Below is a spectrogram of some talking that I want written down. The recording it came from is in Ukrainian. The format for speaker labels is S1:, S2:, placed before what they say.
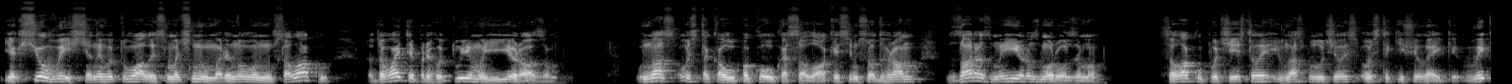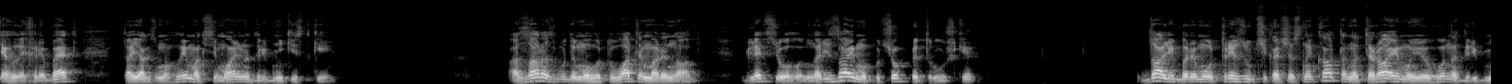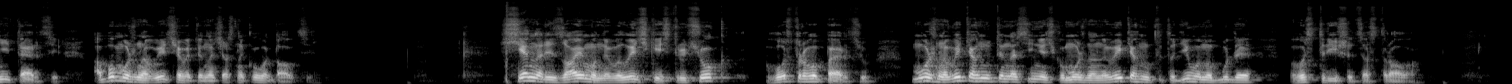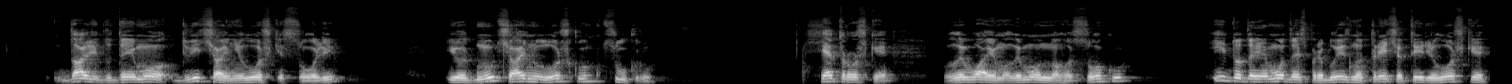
S1: Якщо ви ще не готували смачну мариновану салаку, то давайте приготуємо її разом. У нас ось така упаковка салаки 700 грам. Зараз ми її розморозимо. Салаку почистили і в нас вийшли ось такі філейки. Витягли хребет та як змогли максимально дрібні кістки. А зараз будемо готувати маринад. Для цього нарізаємо пучок петрушки. Далі беремо три зубчика чесника та натираємо його на дрібній терці, або можна вичавити на часниководавці. Ще нарізаємо невеличкий стрючок гострого перцю. Можна витягнути насіннячко, можна не витягнути, тоді воно буде гостріше ця страва. Далі додаємо 2 чайні ложки солі і 1 чайну ложку цукру. Ще трошки вливаємо лимонного соку і додаємо десь приблизно 3-4 ложки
